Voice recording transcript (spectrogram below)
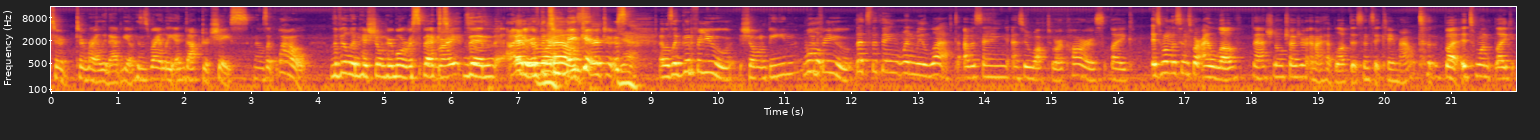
to, to Riley and Abigail, he says Riley and Dr. Chase. And I was like, wow, the villain has shown her more respect Right? than either of the Everyone two main characters. yeah. I was like, good for you, Sean Bean. Well, good for you. That's the thing when we left. I was saying as we walked to our cars, like, it's one of those things where I love National Treasure and I have loved it since it came out. but it's one, like,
